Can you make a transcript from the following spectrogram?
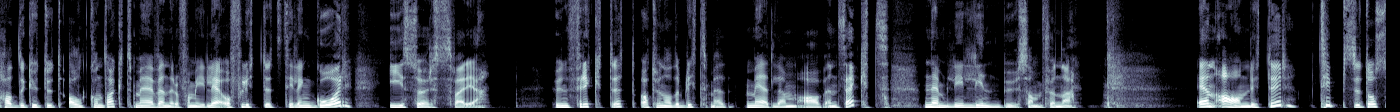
hadde kuttet all kontakt med venner og familie og flyttet til en gård i Sør-Sverige. Hun fryktet at hun hadde blitt med medlem av en sekt, nemlig Lindbusamfunnet. En annen lytter tipset oss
